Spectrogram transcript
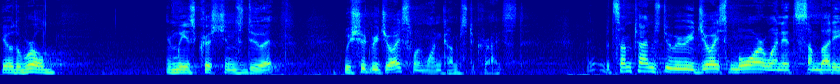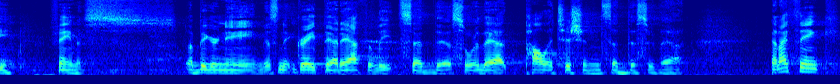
You know, the world, and we as Christians do it, we should rejoice when one comes to Christ. But sometimes do we rejoice more when it's somebody famous, a bigger name? Isn't it great that athlete said this or that politician said this or that? And I think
